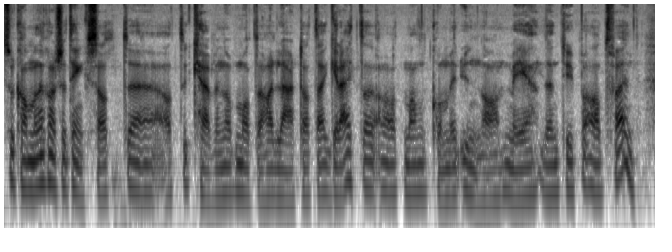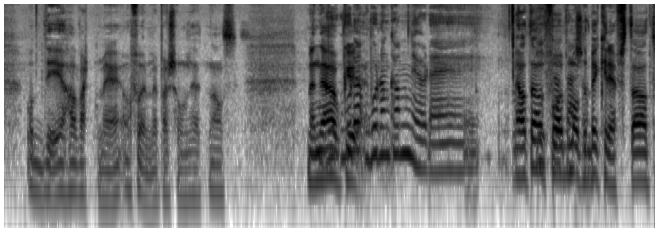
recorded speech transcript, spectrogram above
så kan man kanskje tenke seg at, eh, at Kavanaugh på en måte har lært at det er greit at man kommer unna med den type atferd. Og det har vært med å forme personligheten hans. Ikke... Hvordan, hvordan, kan han gjøre det? At han får på en måte bekrefta at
